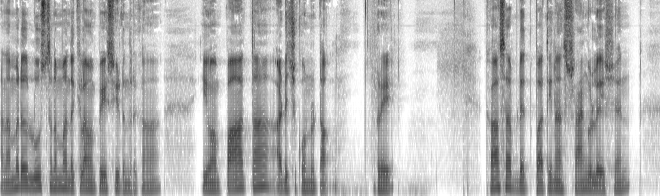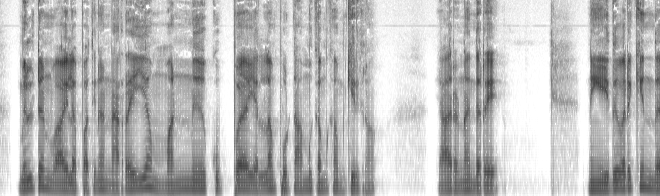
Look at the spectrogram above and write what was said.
அந்த மாதிரி லூஸ்தனமாக அந்த கிழமை பேசிகிட்டு இருந்திருக்கான். இவன் பார்த்தான் அடித்து கொண்டுட்டான் ரே. காஸ் ஆஃப் டெத் பார்த்தீங்கன்னா ஸ்ட்ராங்குலேஷன். மில்டன் வாயில் பார்த்தீங்கன்னா நிறைய மண் குப்பை எல்லாம் போட்டு அமுக்கு அமுக்கு அமுக்கியிருக்கிறான். யாருன்னா இந்த ரே. நீங்கள் இது வரைக்கும் இந்த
